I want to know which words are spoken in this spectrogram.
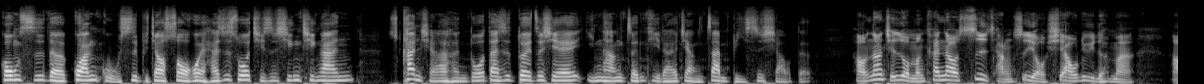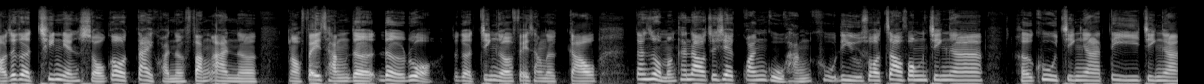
公司的官股是比较受惠，还是说其实新青安看起来很多，但是对这些银行整体来讲占比是小的？好，那其实我们看到市场是有效率的嘛。好，这个青年首购贷款的方案呢，哦，非常的热络，这个金额非常的高，但是我们看到这些官股行库，例如说兆丰金啊。合库金啊，第一金啊，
